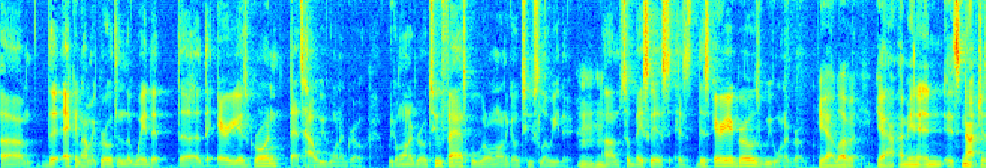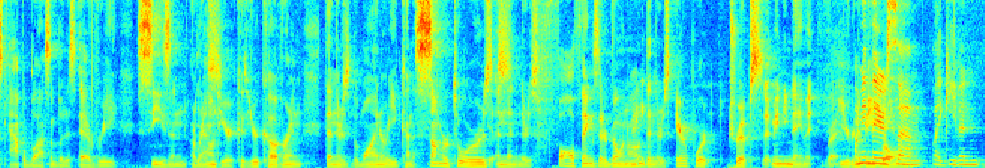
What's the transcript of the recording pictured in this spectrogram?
um, the economic growth and the way that the the area is growing, that's how we want to grow. We don't want to grow too fast, but we don't want to go too slow either. Mm-hmm. Um, so basically, as, as this area grows, we want to grow. Yeah, I love it. Yeah, I mean, and it's not just apple blossom, but it's every season around Yes. here because you're covering. Then there's the winery kind of summer tours, Yes. and then there's fall things that are going on. Right. Then there's airport trips. I mean, you name it. Right. You're going to be. I mean, be there's rolling. um like even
